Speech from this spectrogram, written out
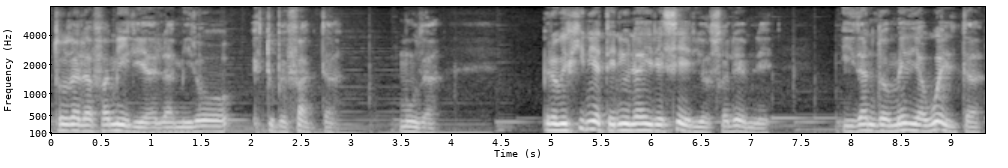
Toda la familia la miró estupefacta, muda, pero Virginia tenía un aire serio, solemne, y dando media vuelta,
